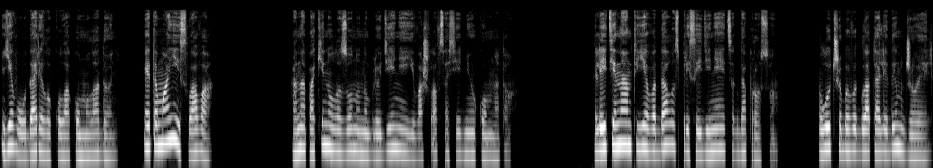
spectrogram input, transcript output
Ева ударила кулаком ладонь. Это мои слова. Она покинула зону наблюдения и вошла в соседнюю комнату. Лейтенант Ева Даллас присоединяется к допросу. Лучше бы вы глотали дым, Джоэль.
